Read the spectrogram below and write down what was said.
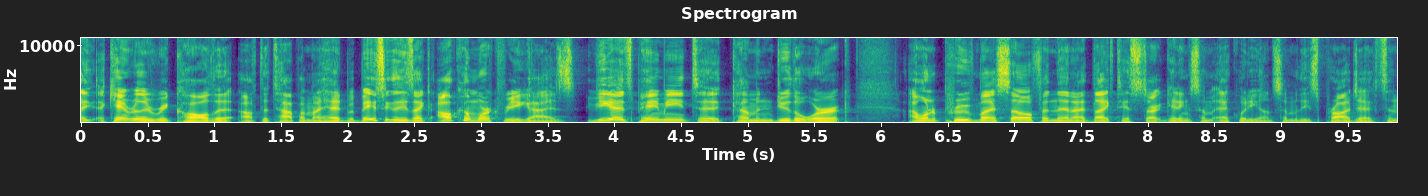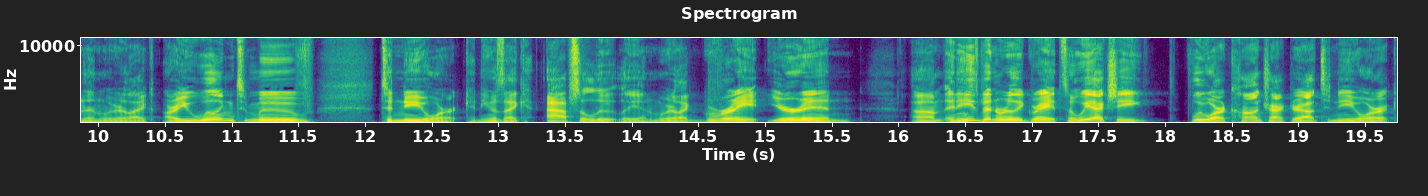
I, I can't really recall the off the top of my head, but basically, he's like, "I'll come work for you guys if you guys pay me to come and do the work." I want to prove myself and then I'd like to start getting some equity on some of these projects. And then we were like, Are you willing to move to New York? And he was like, Absolutely. And we were like, Great, you're in. Um, and he's been really great. So we actually flew our contractor out to New York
